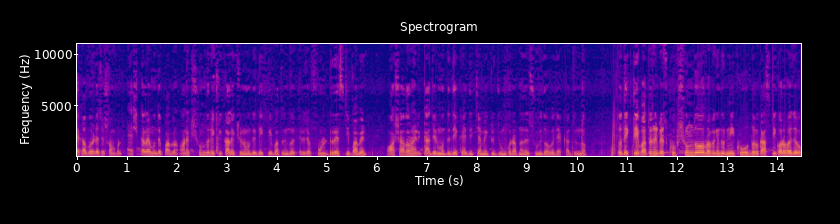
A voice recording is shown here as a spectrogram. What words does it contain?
দেখাবো, এটা হচ্ছে সম্পূর্ণ অ্যাশ কালারের মধ্যে পাবেন। অনেক সুন্দর একটি কালেকশনের মধ্যে দেখতেই পাচ্ছেন এটা হচ্ছে ফুল ড্রেসটি পাবেন। অসাধারণ কাজের মধ্যে দেখাই দিচ্ছি। আমি একটু জুম করে আপনাদের সুবিধা হবে দেখার জন্য। তো দেখতেই পাচ্ছেন, বেশ খুব সুন্দর ভাবে কিন্তু নিখুঁত ভাবে কাজটি করা হয়ে যাবে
